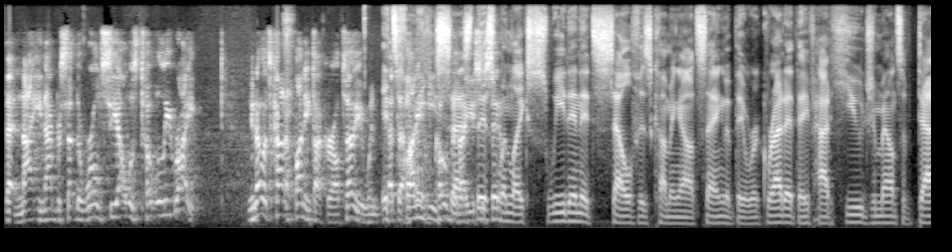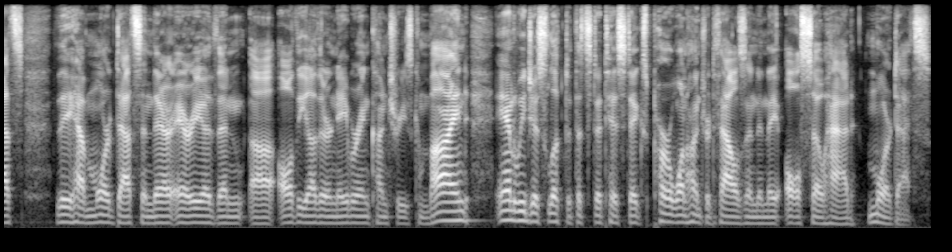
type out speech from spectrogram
that 99% of the world see I was totally right. You know, it's kind of funny, Tucker. I'll tell you. When It's funny he COVID, says this say, when like Sweden itself is coming out saying that they regret it. They've had huge amounts of deaths. They have more deaths in their area than uh, all the other neighboring countries combined. And we just looked at the statistics per 100,000 and they also had more deaths.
